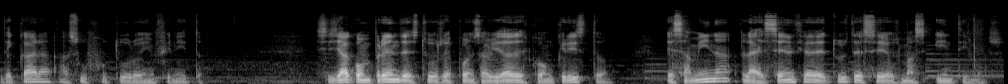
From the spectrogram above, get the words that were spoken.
de cara a su futuro infinito. Si ya comprendes tus responsabilidades con Cristo, examina la esencia de tus deseos más íntimos.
